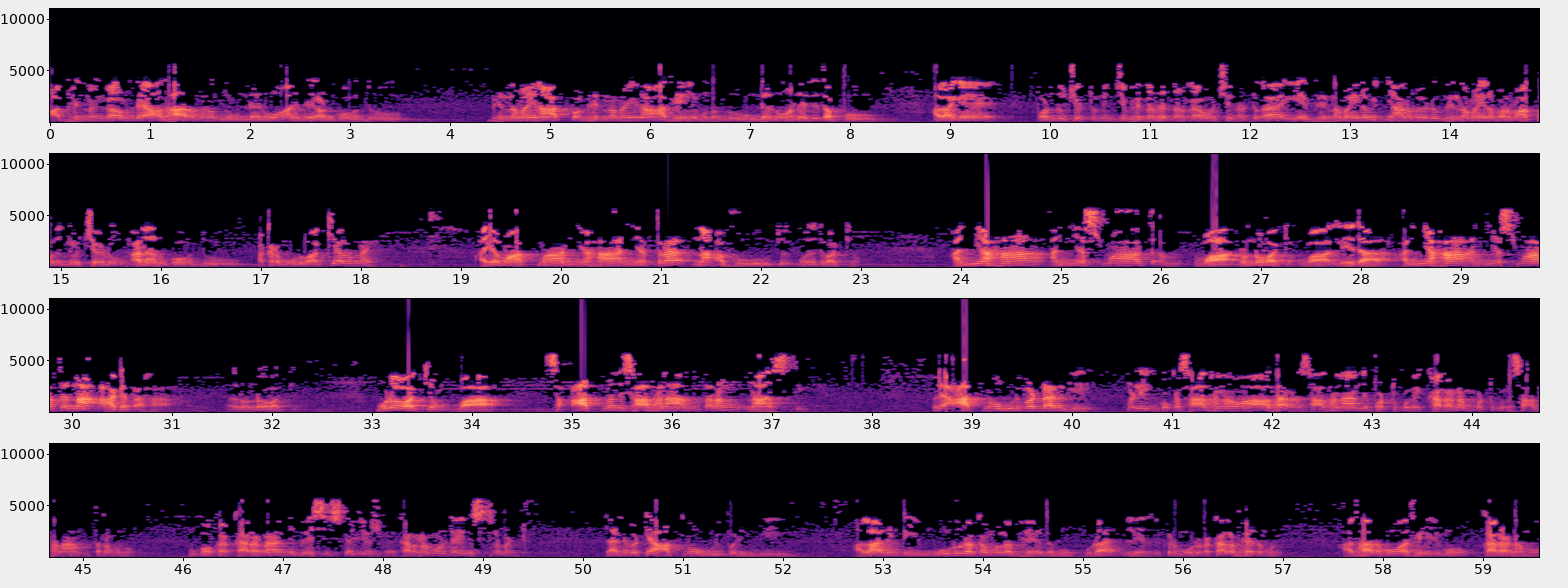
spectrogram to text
ఆ భిన్నంగా ఉండే ఆధారమునందు ఉండెను అని మీరు అనుకోవద్దు. భిన్నమైన ఆత్మ భిన్నమైన ఆధేయమునందు ఉండెను అనేది తప్పు. అలాగే పండు చెట్టు నుంచి భిన్న భిన్నంగా వచ్చినట్టుగా ఈ భిన్నమైన విజ్ఞానమయుడు భిన్నమైన పరమాత్మ నుంచి వచ్చాడు అని అనుకోవద్దు. అక్కడ మూడు వాక్యాలు ఉన్నాయి అయం ఆత్మ అన్య అన్యత్ర నా అభూత్ మొదటి వాక్యం. అన్య అన్యస్మాత్ వా రెండో వాక్యం. వా లేదా అన్య అన్యస్మాత్ నా ఆగత. రెండో వాక్యం. మూడో వాక్యం. వా ఆత్మని సాధనాంతరం నాస్తి. మళ్ళీ ఆత్మ ఊడిపడ్డానికి మళ్ళీ ఇంకొక సాధన ఆధారం సాధనాన్ని పట్టుకుని కరణం పట్టుకుని సాధనాంతరమును ఇంకొక కరణాన్ని బేసిస్గా చేసుకుని కరణము అంటే ఇన్స్ట్రుమెంట్. దాన్ని బట్టి ఆత్మ ఊడిపడింది. అలాగంటే ఈ మూడు రకముల భేదము కూడా లేదు. ఇక్కడ మూడు రకాల భేదములు. ఆధారము అధేయము కరణము.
